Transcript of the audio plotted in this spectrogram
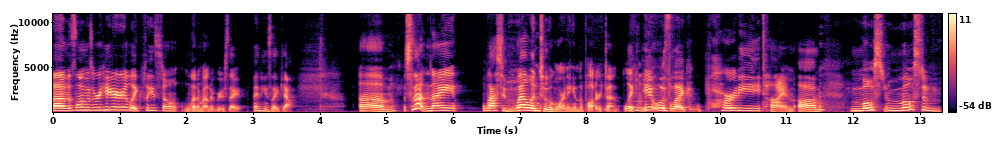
Um, as long as we're here, like, please don't let him out of your sight. And he's like, yeah. Um, so that night lasted well into the morning in the Potter tent. Like it was like party time. Um, most most of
